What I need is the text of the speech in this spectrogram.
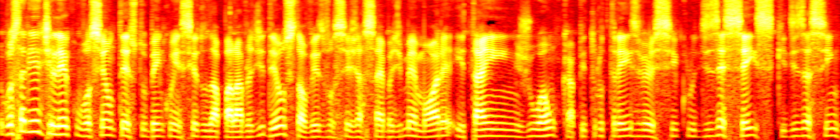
Eu gostaria de ler com você um texto bem conhecido da palavra de Deus, talvez você já saiba de memória, e está em João, capítulo 3, versículo 16, que diz assim:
